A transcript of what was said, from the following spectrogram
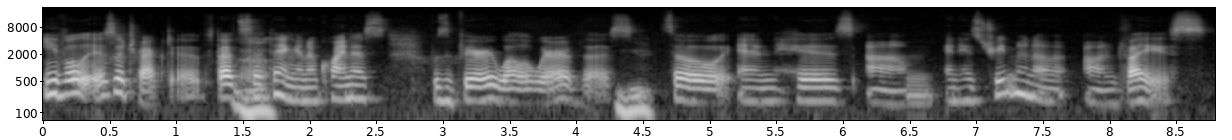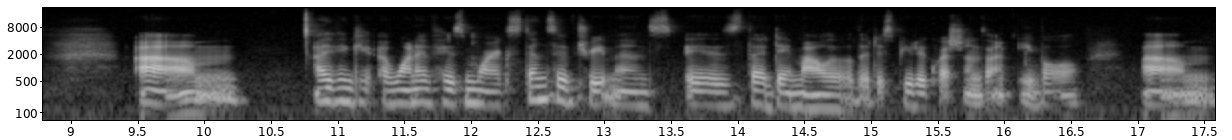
evil is attractive. That's Uh-huh. the thing. And Aquinas was very well aware of this. Mhm. So in his, um, in his treatment on, on vice, um, I think one of his more extensive treatments is the De Malo, the disputed questions on evil. Um,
